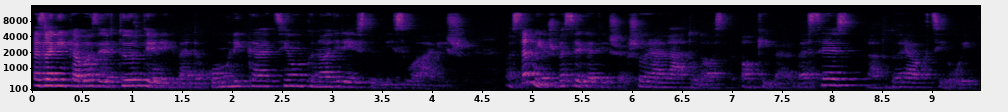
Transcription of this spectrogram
Ez leginkább azért történik, mert a kommunikációnk nagy részt vizuális. A személyes beszélgetések során látod azt, akivel beszélsz, látod a reakcióit.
